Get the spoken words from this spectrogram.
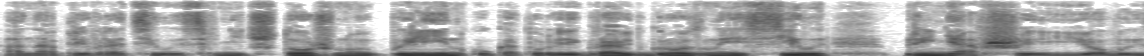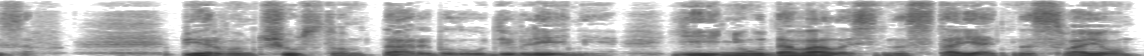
Она превратилась в ничтожную пылинку, которой играют грозные силы, принявшие ее вызов. Первым чувством Тары было удивление. Ей не удавалось настоять на своем.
